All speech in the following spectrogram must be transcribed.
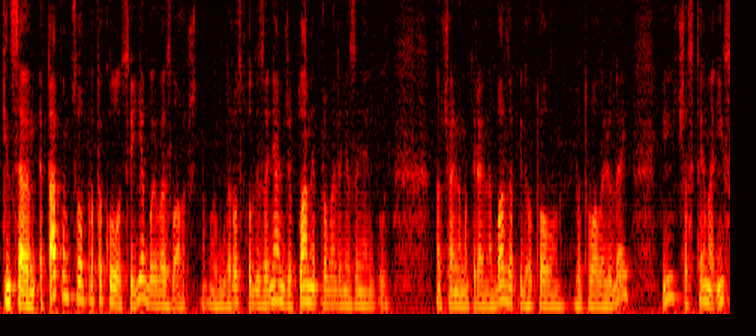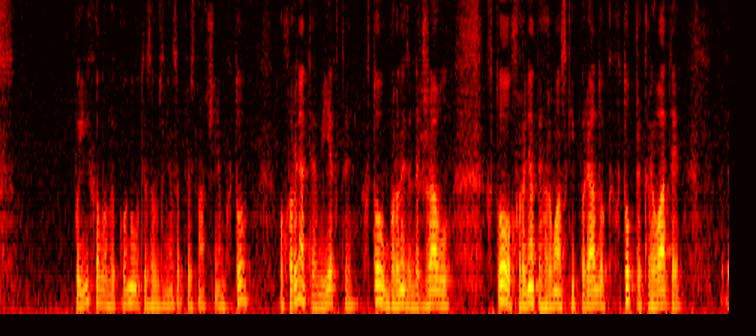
кінцевим етапом цього протоколу це є бойове злагодження. Були розклади занять, вже плани проведення занять були. Навчальна матеріальна база підготовлена, підготували людей, і частина із поїхала виконувати завдання за призначенням. Хто охороняти об'єкти, хто боронити державу, хто охороняти громадський порядок, хто прикривати е,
